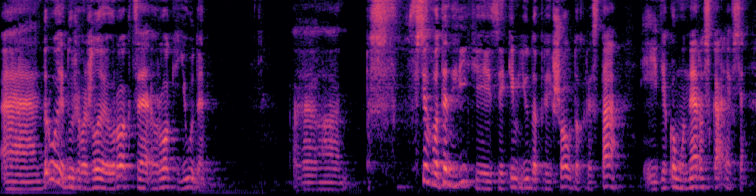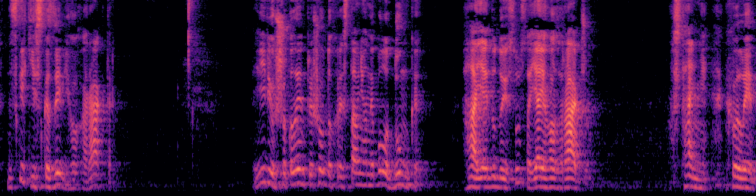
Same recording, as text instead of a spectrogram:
Е, Другий дуже важливий урок це урок Юди. Е, Всього один гріх, з яким Юда прийшов до Христа і в якому не розкаявся, наскільки сказив його характер. Вірю, що коли він прийшов до Христа, в нього не було думки. Га, я йду до Ісуса, я його зраджу. Останні хвилини.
